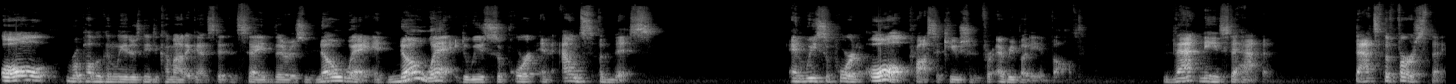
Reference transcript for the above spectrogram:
All Republican leaders need to come out against it and say there is no way, in no way, do we support an ounce of this. And we support all prosecution for everybody involved. That needs to happen. That's the first thing.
